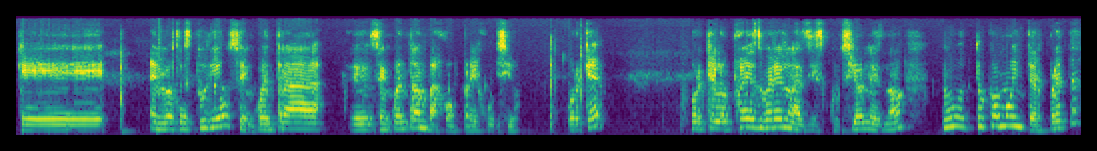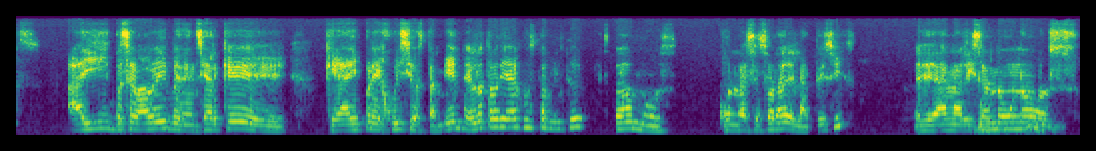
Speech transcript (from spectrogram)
que en los estudios se, encuentra, eh, se encuentran bajo prejuicio. ¿Por qué? Porque lo puedes ver en las discusiones, ¿no? ¿Tú, cómo interpretas ahí pues, se va a evidenciar que, hay prejuicios también. El otro día justamente estábamos con la asesora de la tesis eh, analizando unos,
